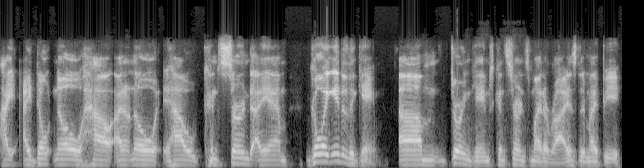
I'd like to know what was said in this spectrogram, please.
I, I don't know how I don't know how concerned I am going into the game. Um, during games, concerns might arise. There might be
